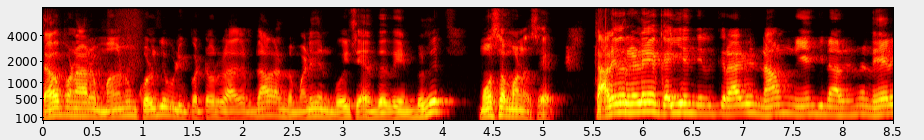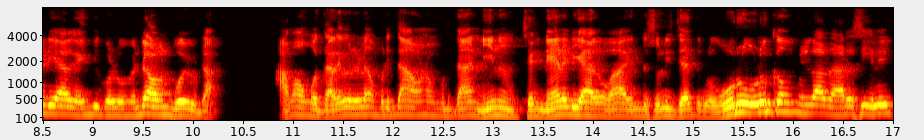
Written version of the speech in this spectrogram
தகப்பனாரும் மகனும் கொள்கை வழிபட்டவர்களாக இருந்தால் அந்த மனிதன் போய் சேர்ந்தது என்பது மோசமான செயல். தலைவர்களே கையேந்தி இருக்கிறார்கள் நாம் ஏந்தினால் என்ன நேரடியாக ஏந்தி கொள்வோம் என்று அவன் போய்விட்டான். அவன் அவங்க தலைவர்களும் அப்படித்தான் அவனும் அப்படித்தான் நீனும் சரி நேரடியாக வா என்று சொல்லி சேர்த்துக்கொள்ள ஒரு ஒழுக்கமும் இல்லாத அரசியலில்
